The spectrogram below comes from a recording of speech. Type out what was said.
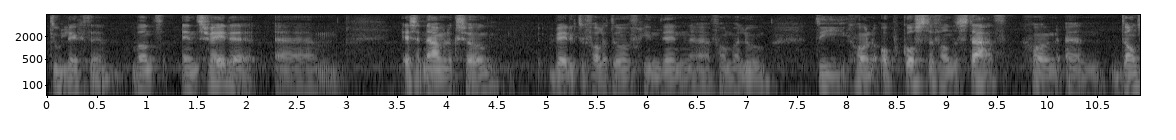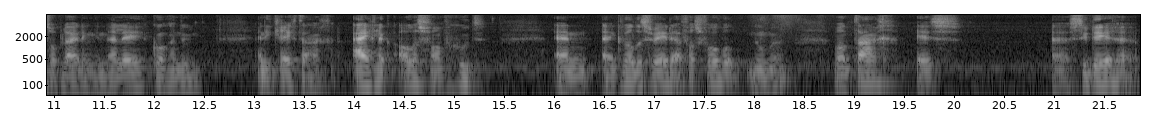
toelichten. Want in Zweden ehm, is het namelijk zo, weet ik toevallig door een vriendin eh, van Malou, die gewoon op kosten van de staat gewoon een dansopleiding in LA kon gaan doen. En die kreeg daar eigenlijk alles van vergoed. En eh, ik wilde Zweden even als voorbeeld noemen, want daar is studeren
